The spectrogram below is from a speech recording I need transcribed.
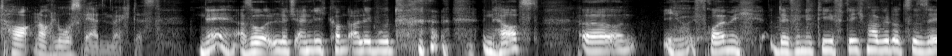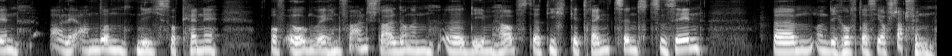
Talk noch loswerden möchtest? Nee, also letztendlich kommt alle gut in Herbst äh, und ich, ich freue mich definitiv, dich mal wieder zu sehen. Alle anderen, die ich so kenne, auf irgendwelchen Veranstaltungen, äh, die im Herbst ja dicht gedrängt sind, zu sehen. Ähm, und ich hoffe, dass sie auch stattfinden.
